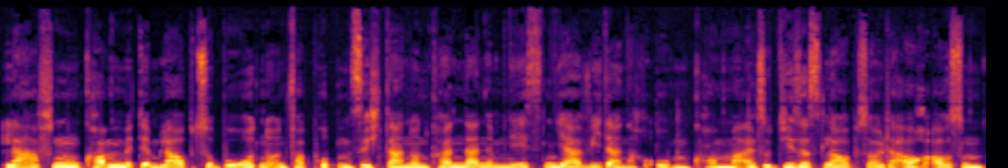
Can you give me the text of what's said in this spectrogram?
Larven kommen mit dem Laub zu Boden und verpuppen sich dann und können dann im nächsten Jahr wieder nach oben kommen. Also dieses Laub sollte auch aus dem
